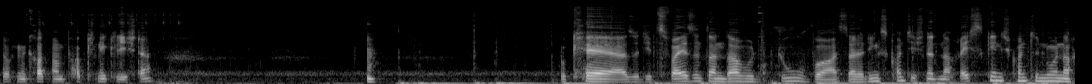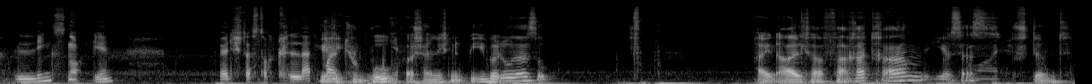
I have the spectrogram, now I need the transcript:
Ich hab mir gerade mal ein paar Knicklichter. Hm. Okay, also die zwei sind dann da, wo du warst. Allerdings konnte ich nicht nach rechts gehen, ich konnte nur nach links noch gehen. Werde ich das doch glatt Hier mal liegt ein. Buch, wahrscheinlich eine Bibel oder so. Ein alter Fahrradrahmen. Hier ist das? mal. Stimmt.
